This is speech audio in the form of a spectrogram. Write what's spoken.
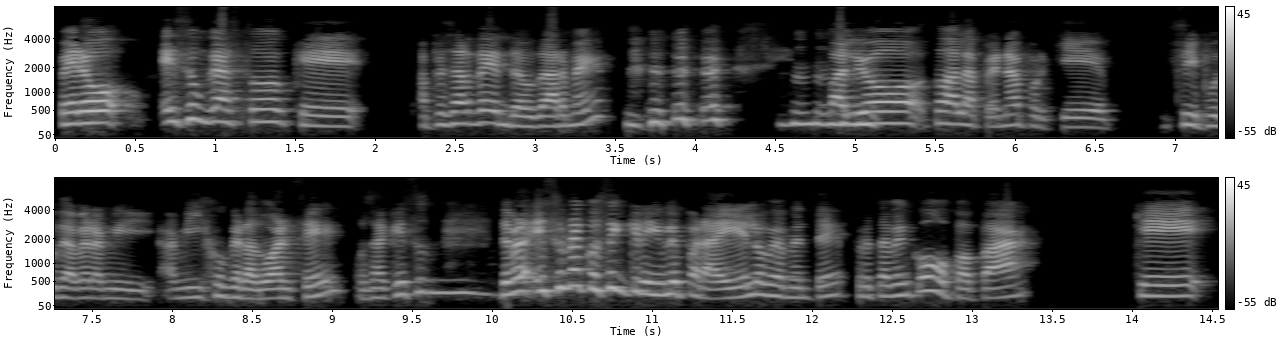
Pero es un gasto que, a pesar de endeudarme, valió toda la pena porque sí pude ver a mi, a mi hijo graduarse. O sea, que eso es, de verdad, es una cosa increíble para él, obviamente, pero también como papá, que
